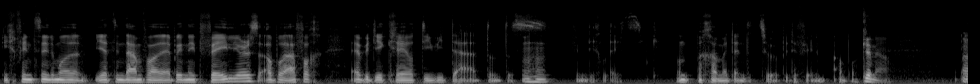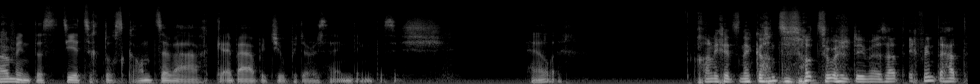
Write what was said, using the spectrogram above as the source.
ich finde es nicht einmal, jetzt in dem Fall eben nicht Failures, aber einfach eben die Kreativität und das Mhm. finde ich lässig. Und wir kommen dann dazu bei dem Film. Aber Genau. ich Ähm, finde, das zieht sich durchs ganze Werk, eben auch bei Jupiter's Ending. Das ist herrlich. kann ich jetzt nicht ganz so zustimmen. Es hat, ich finde, er hat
